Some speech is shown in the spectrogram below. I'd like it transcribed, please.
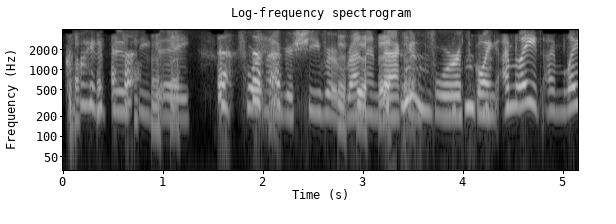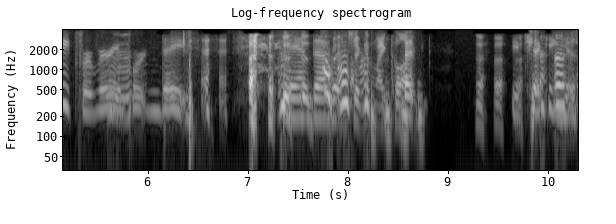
Quite a busy day. Poor Naga Shiva running back and forth, going, "I'm late. I'm late for a very important date." and uh, Right, checking my clock. He's checking his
